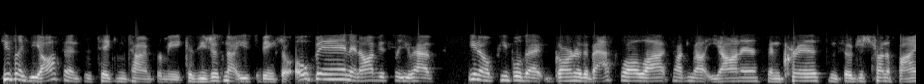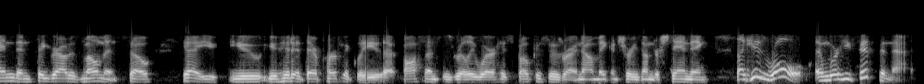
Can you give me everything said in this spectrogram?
He's like the offense is taking time for me because he's just not used to being so open. And obviously, you have you know people that garner the basketball a lot, talking about Giannis and Chris, and so just trying to find and figure out his moments. So yeah, you you you hit it there perfectly. That offense is really where his focus is right now, making sure he's understanding like his role and where he fits in that.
